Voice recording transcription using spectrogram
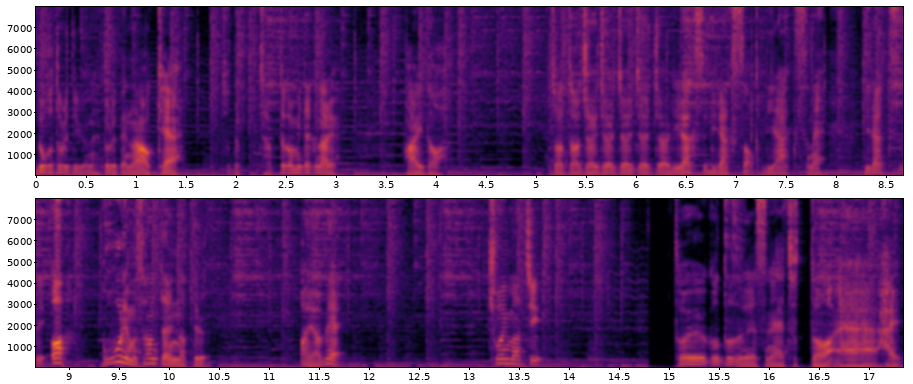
動画撮れてるよね？撮れてるな、オッケー。ちょっとチャットが見たくなる。ファイト。ちょっとちょいちょいちょいちょいちょい、リラックス、リラックス、リラックスね。リラックスで、あゴーレム3体になってる。あ、やべえ。ちょい待ち。ということでですね、ちょっと、えー、はい、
